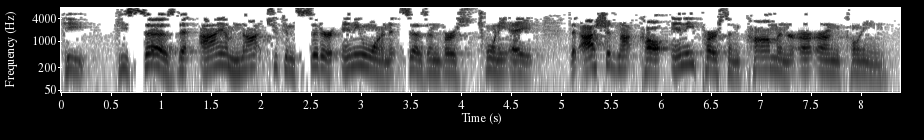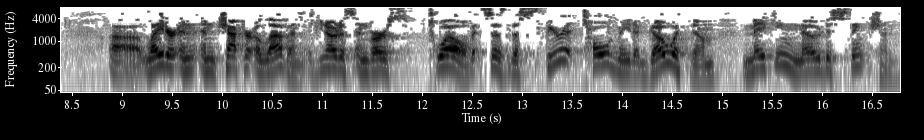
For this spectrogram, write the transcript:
he he says that I am not to consider anyone, it says in verse 28, that I should not call any person common or unclean. Uh, later in, in chapter 11, if you notice in verse 12, it says, The Spirit told me to go with them, making no distinction.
